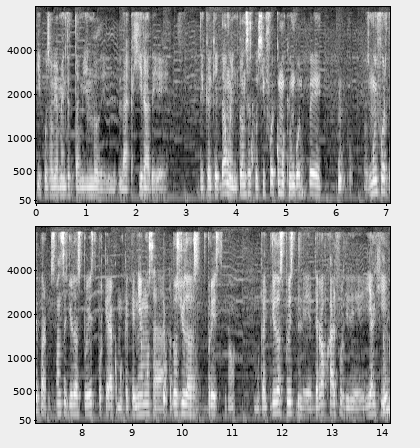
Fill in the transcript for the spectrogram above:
y pues obviamente también lo de la gira de, de Down. Entonces pues sí fue como que un golpe pues muy fuerte para los fans de Judas Priest porque era como que teníamos a, dos Judas Priest, ¿no? Como que Judas Priest de, Rob Halford y de Ian Hill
